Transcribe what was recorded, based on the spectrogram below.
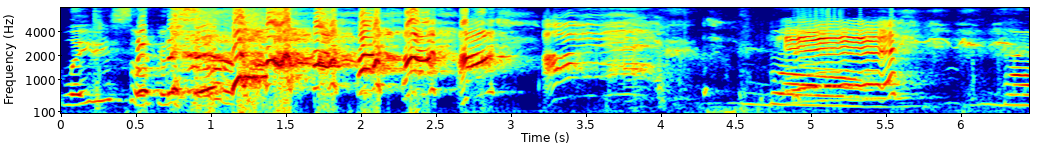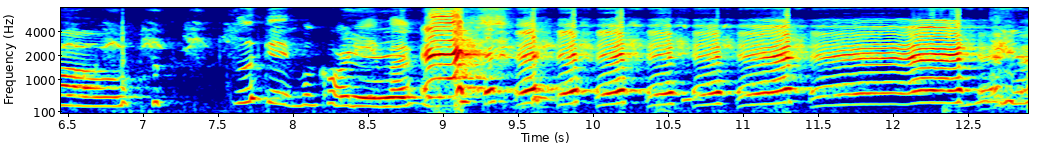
Lady's so concerned. Bro. Bro. Look at Bacardi in my face. You're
